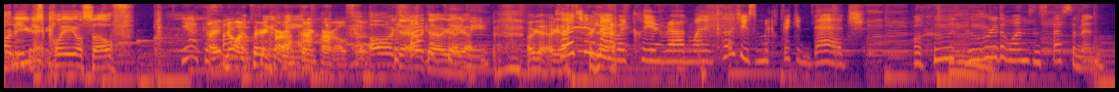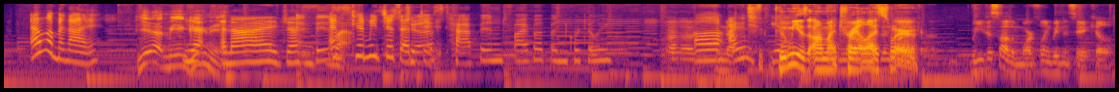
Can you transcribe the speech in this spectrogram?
Cardi, you just clear yourself. Yeah, because I, no, I'm clearing car. I'm me. clearing car also. Oh, okay, okay, okay, cleared okay. Okay, okay. Koji and I were clear round one, and Koji's freaking dead. Well, who who were the ones in specimen? Ellum and I. Yeah, me and Yeah, Gumi. and I just And this And left. Kimmy just entered. just happened, five up and Cordelia? Uh, no. I didn't see Gumi it. is on my trail, No, I swear. like, we just saw the morphling. We didn't see a kill.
